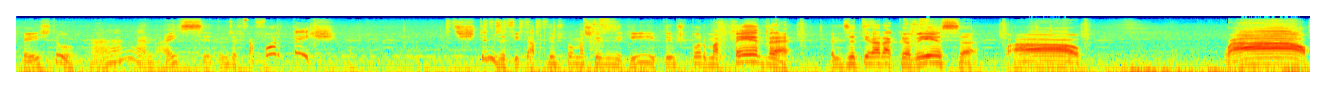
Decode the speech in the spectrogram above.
O que é isto? Ah, nice. Estamos a ficar fortes. Estamos a ficar. Podemos pôr mais coisas aqui. Podemos pôr uma pedra para lhes atirar à cabeça. Uau! Uau!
